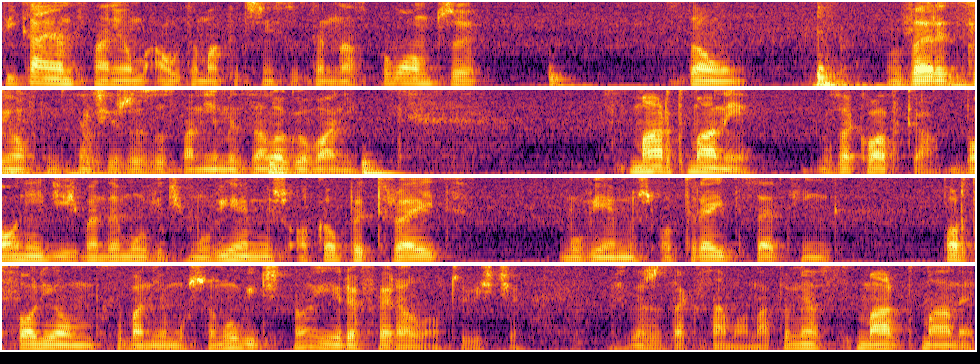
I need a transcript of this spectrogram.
Klikając na nią automatycznie system nas połączy z tą wersją, w tym sensie, że zostaniemy zalogowani. Smart Money, zakładka, bo o niej dziś będę mówić. Mówiłem już o Copy Trade, mówiłem już o Trade Setting, portfolium chyba nie muszę mówić, no i referral oczywiście. Myślę, że tak samo. Natomiast Smart Money.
